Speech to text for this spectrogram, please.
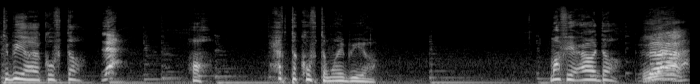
تبيها يا كفتة؟ لا. ها حتى كفتة ما يبيها. ما في عادة؟ لا.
